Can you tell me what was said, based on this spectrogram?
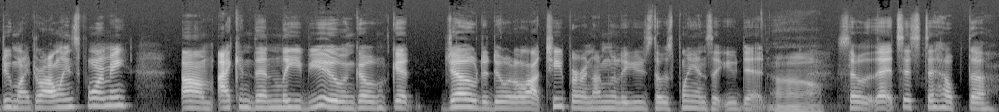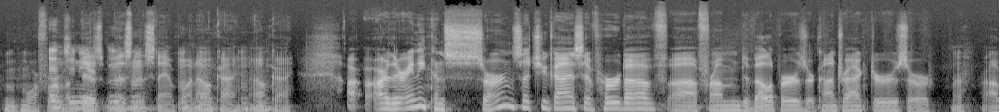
do my drawings for me, um, I can then leave you and go get Joe to do it a lot cheaper, and I'm going to use those plans that you did. Oh. So that's it's to help the more from engineers. a biz- business mm-hmm. standpoint. Mm-hmm. Okay, mm-hmm. okay. Are, are, there any concerns that you guys have heard of uh, from developers or contractors or uh, uh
